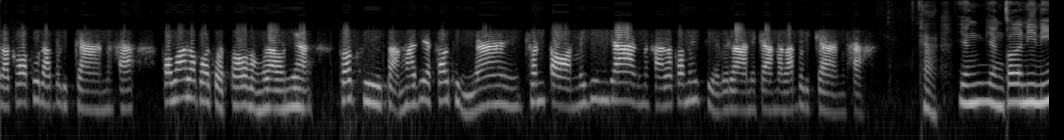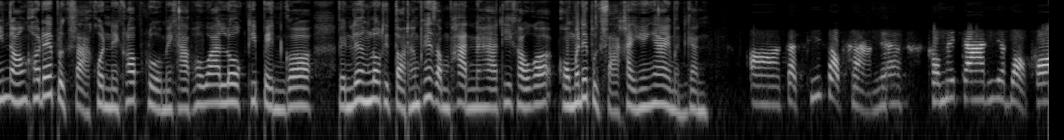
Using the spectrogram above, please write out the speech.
แล้วก็ผู้รับบริการนะคะ เพราะว่ารพสตของเราเนี่ยก็คือสามารถที่จะเข้าถึงง่ายขั้นตอนไม่ยุ่งยากนะคะ แล้วก็ไม่เสียเวลาในการมารับบริการค่ะ ค่ะอย่างอย่างกรณีนี้น้องเขาได้ปรึกษาคนในครอบครัวไหมคะ เพราะว่าโรคที่เป็นก็เป็นเรื่องโรคติดต่อทางเพศสัมพันธ์นะคะ ที่เขาก็คงไม่ได้ปรึกษาใครง่าย ๆ เหมือนกันจากที่สอบถามเนี่ยเขาไม่กล้าที่จะบอกพ่อ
